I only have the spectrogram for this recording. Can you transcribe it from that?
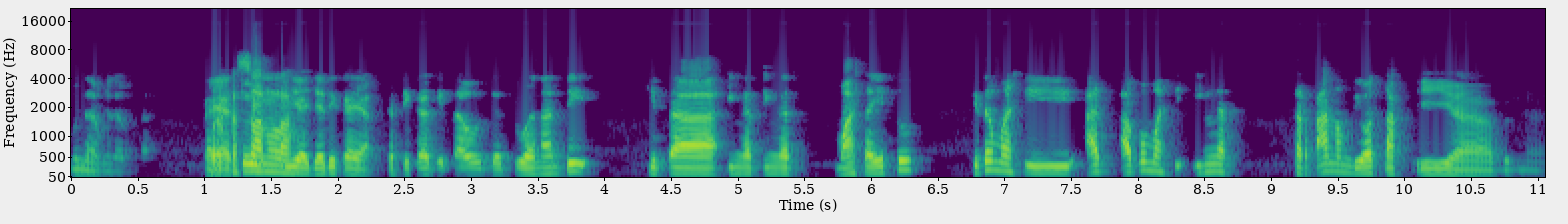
Benar benar. benar. Kayak Berkesan tuh, lah. Iya, jadi kayak ketika kita udah tua nanti kita ingat-ingat masa itu kita masih apa masih ingat tertanam di otak. Iya benar.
